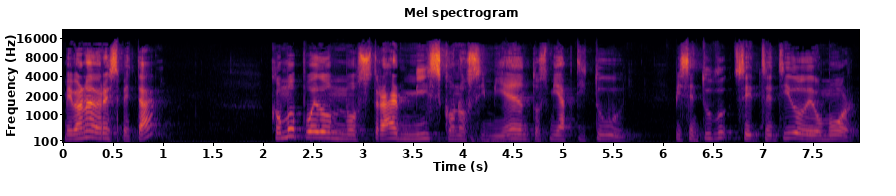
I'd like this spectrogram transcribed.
¿Me van a respetar? ¿Cómo puedo mostrar mis conocimientos, mi aptitud, mi sentido, de humor,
